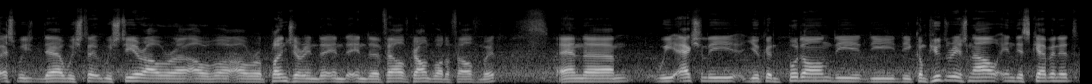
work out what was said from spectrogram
as we there we, st we steer our, uh, our our plunger in the in the in the valve groundwater valve with. And um, we actually you can put on the the the computer is now in this cabinet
